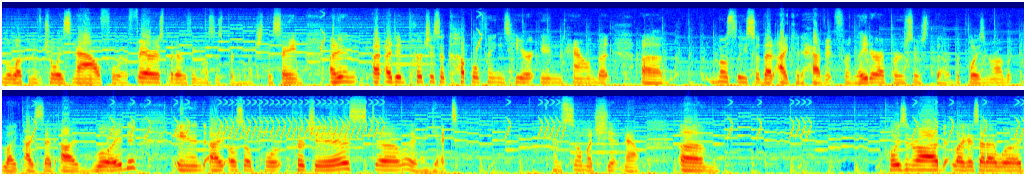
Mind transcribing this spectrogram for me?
the weapon of choice now for Faris, but everything else is pretty much the same. I didn't. I, I did purchase a couple things here in town, but uh, mostly so that I could have it for later. I purchased the the poison rod, like I said I would, and I also purchased. Uh, what did I get? I have so much shit now. Um, poison rod, like I said I would.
